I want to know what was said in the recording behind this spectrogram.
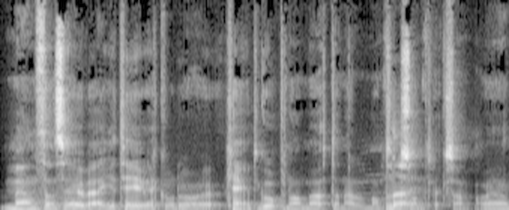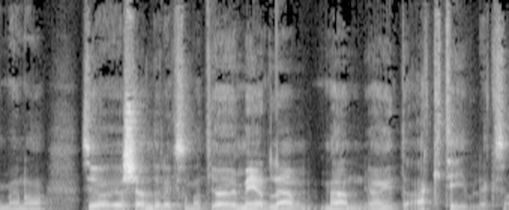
Men sen så är jag iväg i tio veckor då kan jag inte gå på några möten eller någonting Nej. sånt. Liksom. Och jag menar, så jag, jag kände liksom att jag är medlem men jag är inte aktiv liksom.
